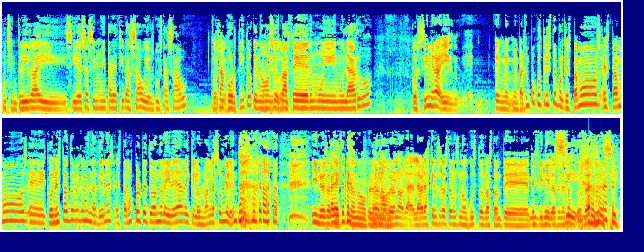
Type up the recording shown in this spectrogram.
mucha intriga y si es así muy parecida a Sau y os gusta Sau, Pues, cortito, que no cortito, se os va a hacer muy, muy largo. Pues sí, mira, y eh, me, me parece un poco triste porque estamos, estamos eh, con estas dos recomendaciones, estamos perpetuando la idea de que los mangas son violentos. y no es así. Parece, pero no, pero no, no. pero no. La, la verdad es que nosotros tenemos unos gustos bastante definidos en Sí, esas cosas. sí.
